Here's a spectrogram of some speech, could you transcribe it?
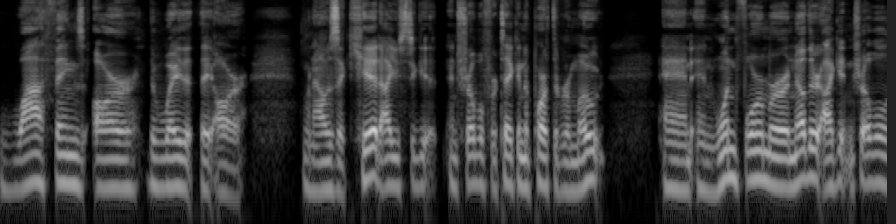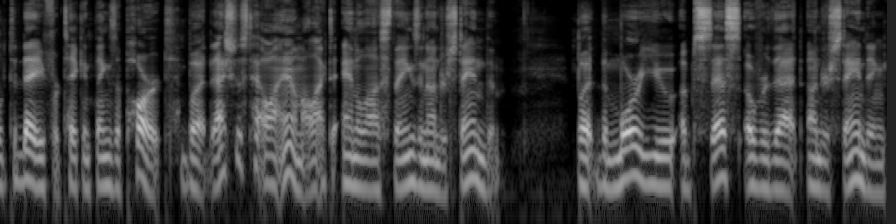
why things are the way that they are. When I was a kid, I used to get in trouble for taking apart the remote. And in one form or another, I get in trouble today for taking things apart. But that's just how I am. I like to analyze things and understand them. But the more you obsess over that understanding,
